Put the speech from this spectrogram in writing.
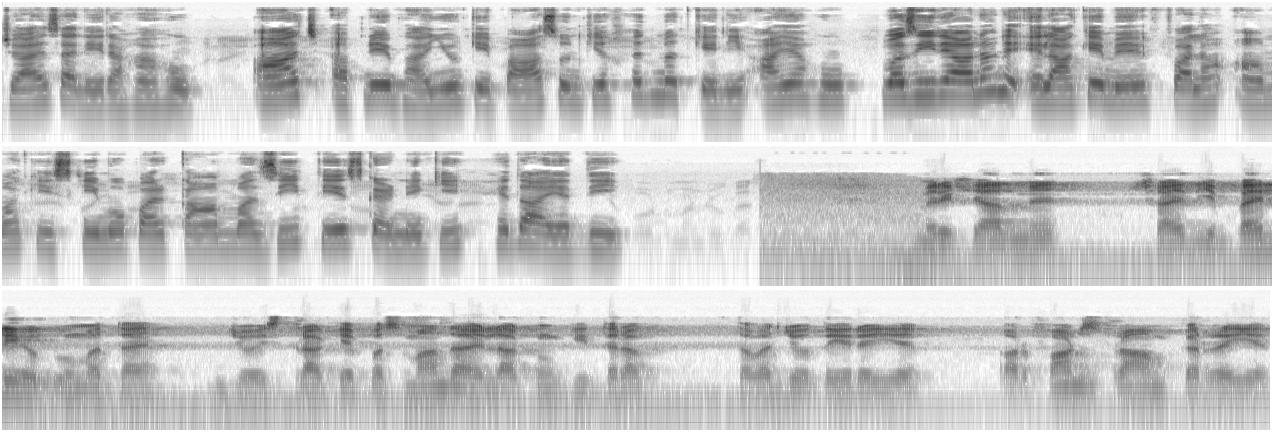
जायजा ले रहा हूँ। आज अपने भाइयों के पास उनकी खिदमत के लिए आया हूँ। वज़ीर अला ने इलाके में फलाह आमा की स्कीमों पर काम मजीद तेज़ करने की हिदायत दी। मेरे ख्याल में शायद ये पहली हुकूमत है जो इस तरह के पसमानदा इलाकों की तरफ़ तवज्जो दे रही है और फंड्स फ्राहम कर रही है।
